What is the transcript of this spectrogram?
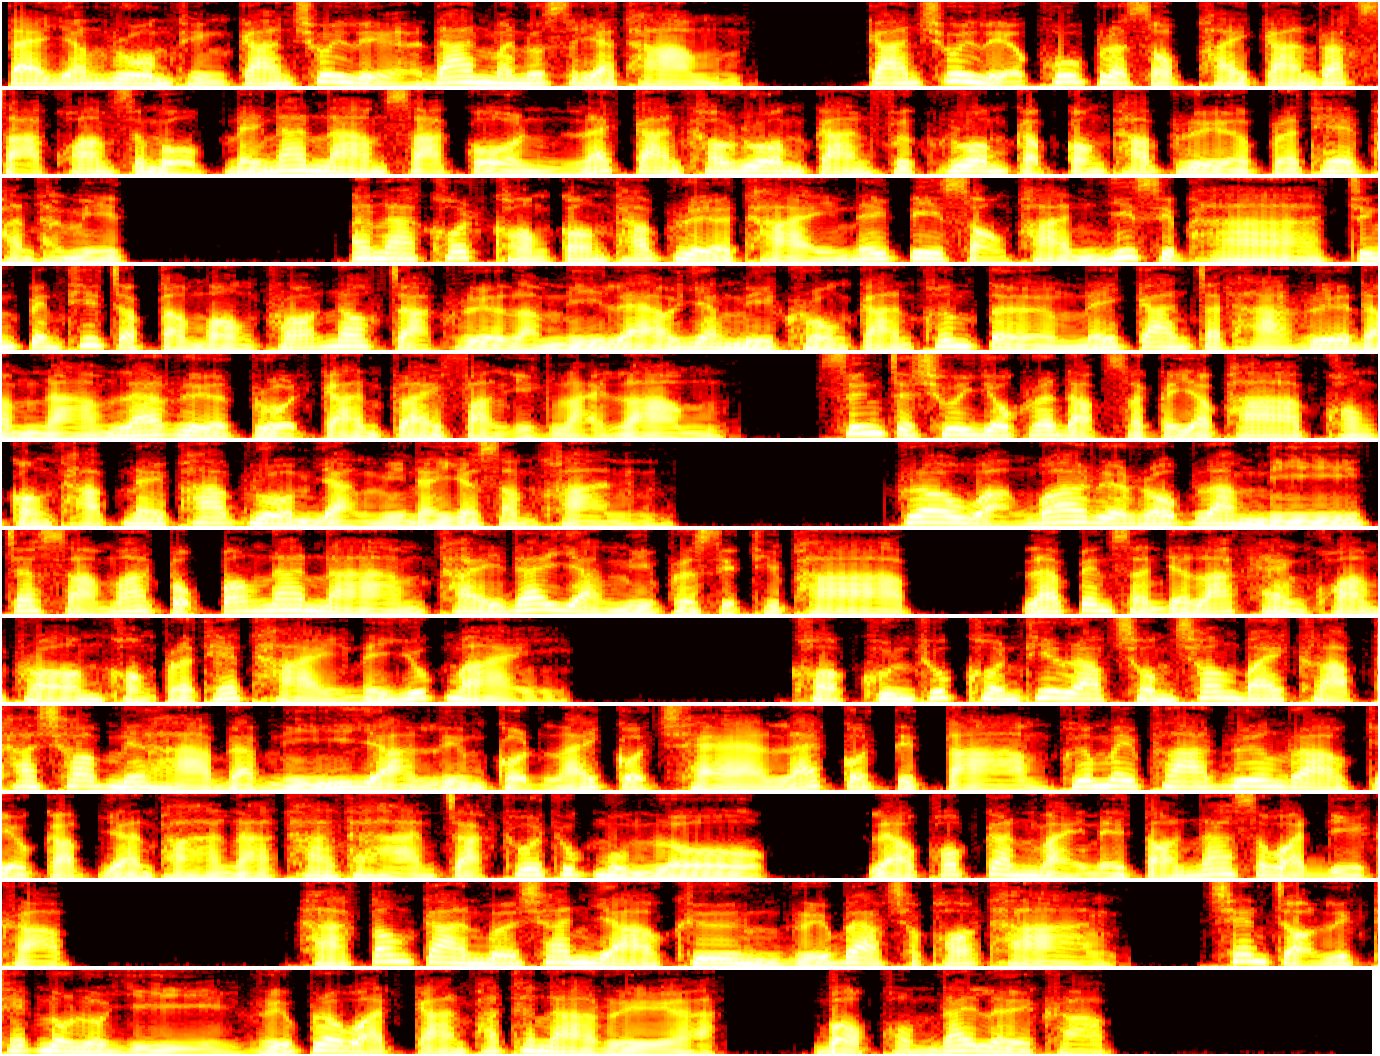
แต่ยังรวมถึงการช่วยเหลือด้านมนุษยธรรม การช่วยเหลือผู้ประสบภัยการรักษาความสงบในน่านน้ำสากล และการเข้าร่วมการฝึกร่วมกับกองทัพเรือประเทศพันธมิตร อนาคตของกองทัพเรือไทยในปี 2025 จึงเป็นที่จับตามองเพราะนอกจากเรือลำนี้แล้วยังมีโครงการเพิ่มเติมในการจัดหาเรือดำน้ำและเรือตรวจการไกลฝั่งอีกหลายลำ ซึ่งจะช่วยยกระดับศักยภาพของกองทัพในภาพรวมอย่างมีนัยสำคัญเราหวังว่าเรือรบลำนี้จะสามารถปกป้องหน้าน้ำไทยได้อย่างมีประสิทธิภาพ และเป็นสัญลักษณ์แห่งความพร้อมของประเทศไทยในยุคใหม่ ขอบคุณทุกคนที่รับชมช่องไบคลับ ถ้าชอบเนื้อหาแบบนี้อย่าลืมกดไลค์กดแชร์และกดติดตาม เพื่อไม่พลาดเรื่องราวเกี่ยวกับยานพาหนะทางทหารจากทั่วทุกมุมโลก แล้วพบกันใหม่ในตอนหน้าสวัสดีครับ หากต้องการเวอร์ชั่นยาวขึ้น หรือแบบเฉพาะทาง เช่นเจาะลึกเทคโนโลยี หรือประวัติการพัฒนาเรือ บอกผมได้เลยครับ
